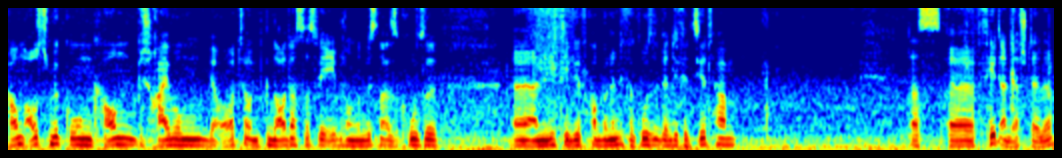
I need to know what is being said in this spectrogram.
kaum Ausschmückungen, kaum Beschreibungen der Orte und genau das, was wir eben schon so ein bisschen als Grusel, äh, eine wichtige Komponente für Grusel identifiziert haben, das äh, fehlt an der Stelle.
